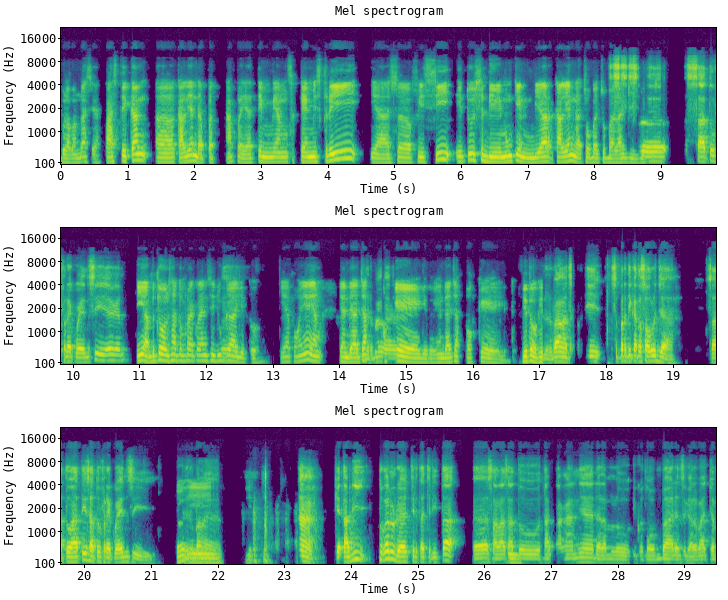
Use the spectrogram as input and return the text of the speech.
2018 ya pastikan eh, kalian dapat apa ya tim yang chemistry ya sevisi itu sedini mungkin biar kalian nggak coba-coba lagi gitu. Satu frekuensi ya kan. iya betul satu frekuensi juga Hmm. gitu ya pokoknya yang yang diajak oke banget. gitu yang diajak oke gitu gitu gitu Bener banget. Seperti seperti kata Solja. Satu hati, satu frekuensi. Bener Yoi. banget. Gitu. Nah, kayak tadi itu kan udah cerita-cerita eh, salah Hmm. satu tantangannya dalam lu ikut lomba dan segala macam.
